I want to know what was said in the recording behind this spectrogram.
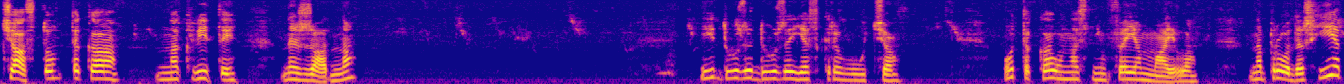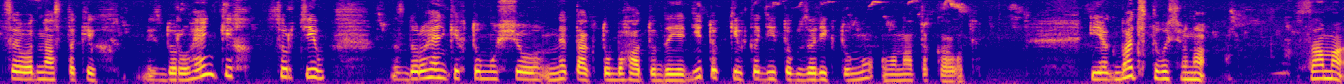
часто, така на квіти не жадна. І дуже-дуже яскравуча. От така у нас німфея майла на продаж є. Це одна з таких із дорогеньких сортів. З дорогеньких, тому що не так то багато дає діток, кілька діток за рік, тому вона така от. І як бачите, ось вона сама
